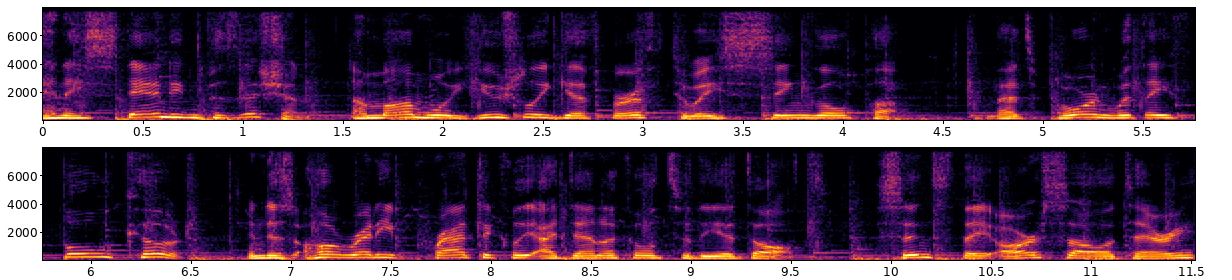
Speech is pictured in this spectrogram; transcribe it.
In a standing position, a mom will usually give birth to a single pup that's born with a full coat and is already practically identical to the adult. Since they are solitary,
